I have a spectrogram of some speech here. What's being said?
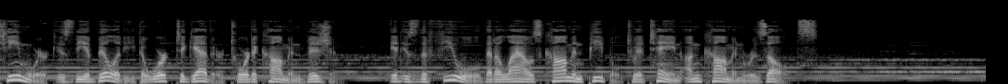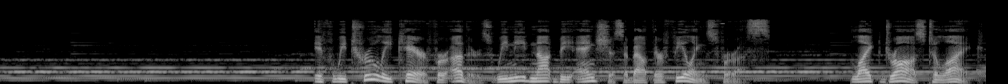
Teamwork is the ability to work together toward a common vision. It is the fuel that allows common people to attain uncommon results. If we truly care for others we need not be anxious about their feelings for us. Like draws to like.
